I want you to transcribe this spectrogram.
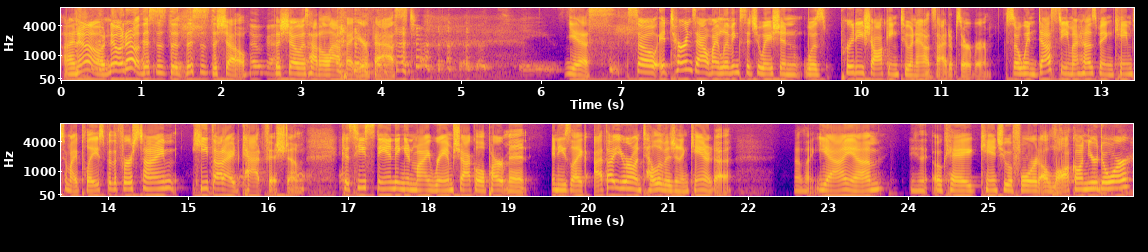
I know. No, no, this is the this is the show. Okay. The show is how to laugh at your past. Yes. So it turns out my living situation was pretty shocking to an outside observer. So when Dusty, my husband, came to my place for the first time, he thought I'd catfished him because he's standing in my ramshackle apartment and he's like, I thought you were on television in Canada. I was like, Yeah, I am. He's like, okay, can't you afford a lock on your door?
